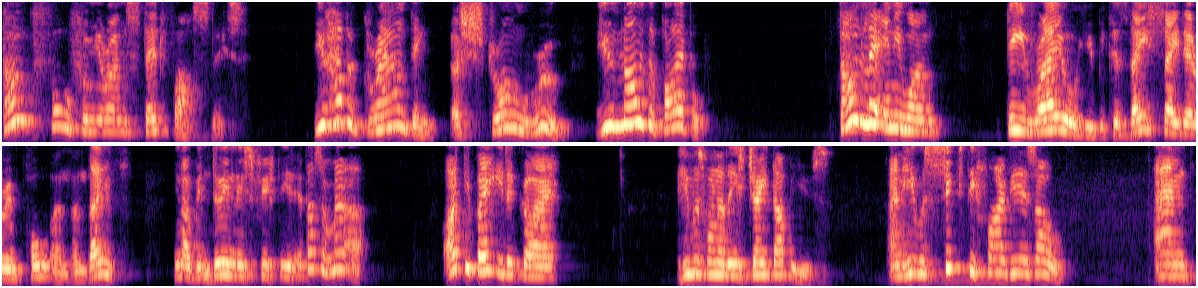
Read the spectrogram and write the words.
don't fall from your own steadfastness. You have a grounding, a strong root. You know the Bible. Don't let anyone derail you because they say they're important and they've, you know, been doing this 50 years. It doesn't matter. I debated a guy, he was one of these JWs, and he was 65 years old. And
